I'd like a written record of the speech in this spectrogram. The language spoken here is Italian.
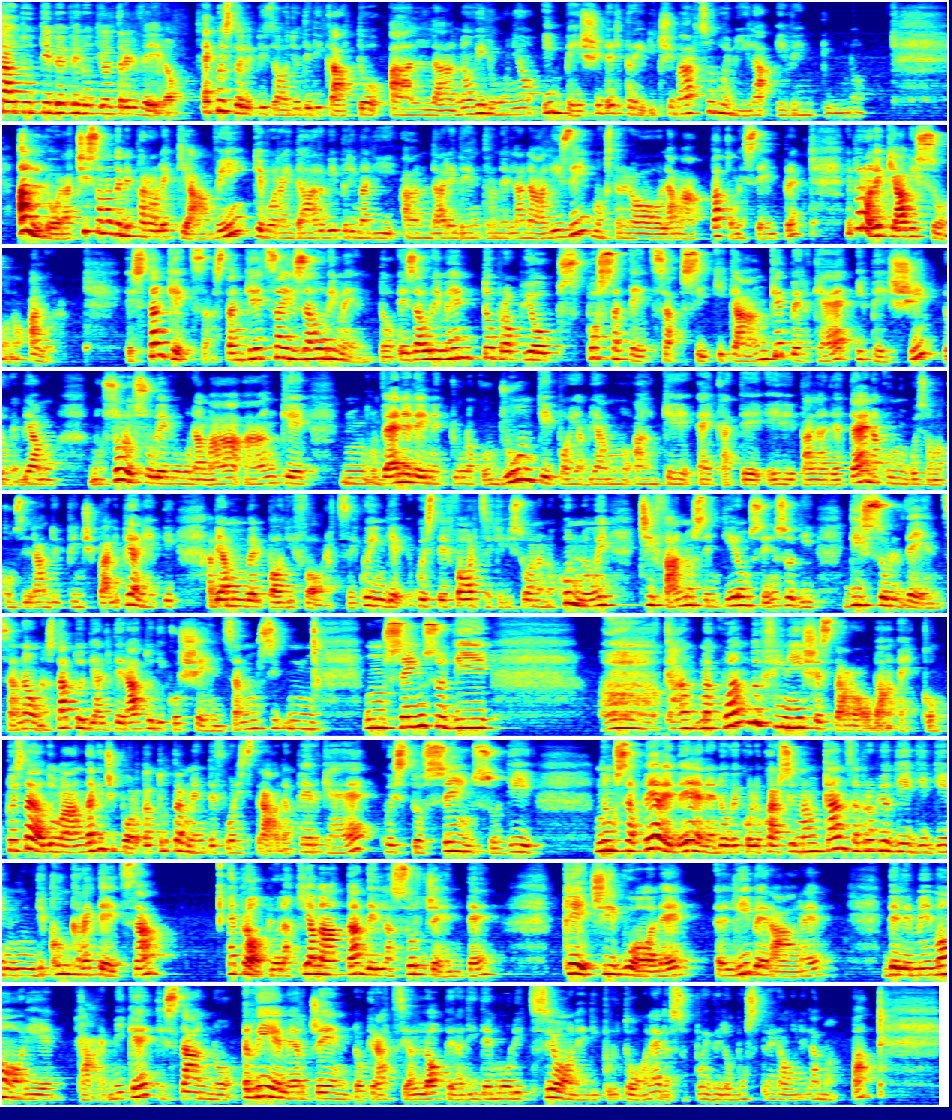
Ciao a tutti, benvenuti oltre il velo. E questo è l'episodio dedicato al novilunio in pesci del 13 marzo 2021. Allora, ci sono delle parole chiavi che vorrei darvi prima di andare dentro nell'analisi, mostrerò la mappa come sempre. Le parole chiavi sono, allora, stanchezza, stanchezza, esaurimento, esaurimento proprio spossatezza psichica anche perché i pesci, dove abbiamo non solo Sole e Luna ma anche mh, Venere e Nettuno congiunti, poi abbiamo anche Ecate e Palla di Atena, comunque insomma considerando i principali pianeti abbiamo un bel po' di forze, quindi queste forze che risuonano con noi ci fanno sentire un senso di dissolvenza, no? uno stato di alterato di coscienza, non si un, senso di oh, ma quando finisce sta roba? Ecco, questa è la domanda che ci porta totalmente fuori strada, perché questo senso di non sapere bene dove collocarsi, mancanza proprio di, di, di, di concretezza, è proprio la chiamata della sorgente che ci vuole eh, liberare delle memorie karmiche che stanno riemergendo grazie all'opera di demolizione di Plutone, adesso poi ve lo mostrerò nella mappa,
